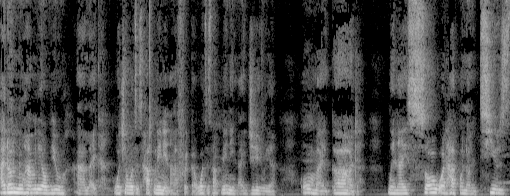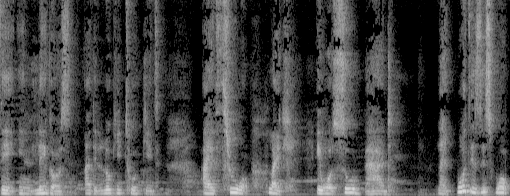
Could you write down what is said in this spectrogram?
I don't know how many of you are like watching what is happening in Africa, what is happening in Nigeria. Oh my God. When I saw what happened on Tuesday in Lagos at the Lekki toll gate, I threw up. Like, it was so bad. Like, what is this world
